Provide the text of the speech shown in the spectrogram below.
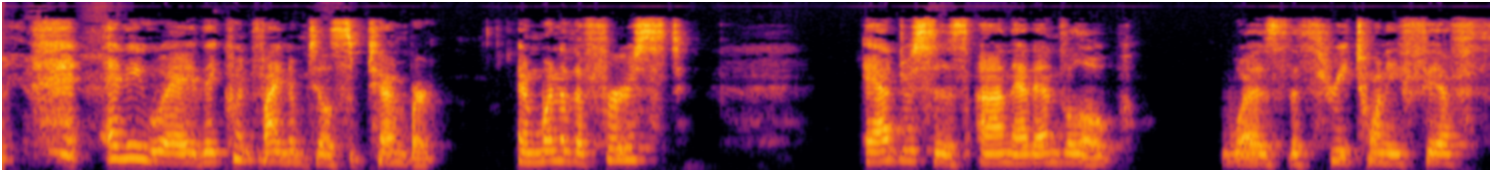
anyway, they couldn't find him till September. And one of the first addresses on that envelope was the 325th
